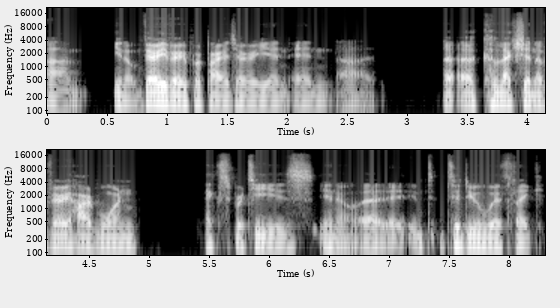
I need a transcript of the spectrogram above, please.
um, you know, very very proprietary and and uh, a, a, collection of very hard won expertise, you know, uh, to do with like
